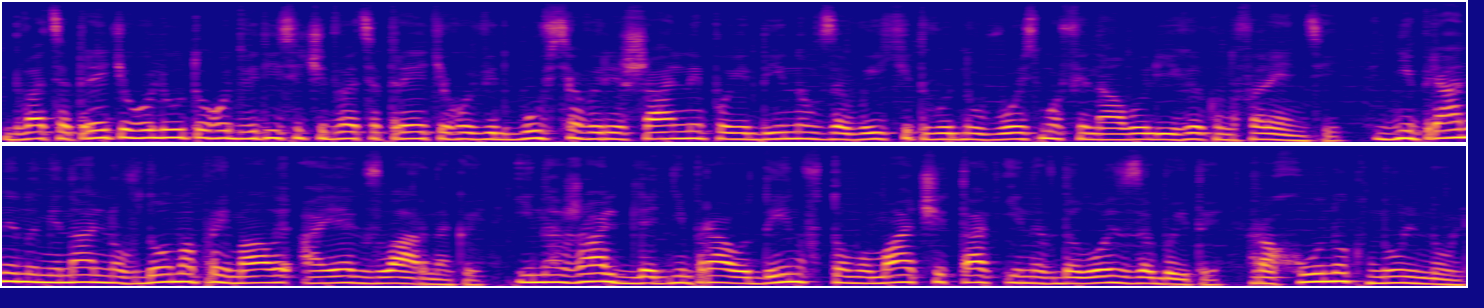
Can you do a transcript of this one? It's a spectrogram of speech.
23 лютого 2023-го відбувся вирішальний поєдинок за вихід в 1-8 фіналу Ліги конференцій. Дніпряни номінально вдома приймали АЕК з Ларнаки. І, на жаль, для Дніпра 1 в тому матчі так і не вдалося забити. Рахунок 0-0.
